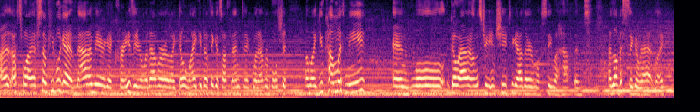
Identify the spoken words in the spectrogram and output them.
I, that's why if some people get mad at me or get crazy or whatever, like don't like it, don't think it's authentic, whatever bullshit, I'm like, you come with me and we'll go out on the street and shoot together and we'll see what happens. I love a cigarette, like.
